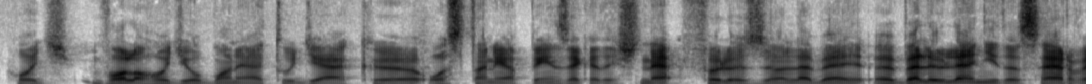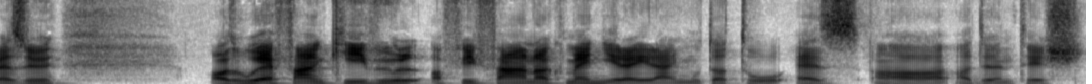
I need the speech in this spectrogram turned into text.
hogy valahogy jobban el tudják osztani a pénzeket, és ne fölözzön le belőle ennyit a szervező. Az UEFA-n kívül a FIFA-nak mennyire iránymutató ez a, a döntés?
